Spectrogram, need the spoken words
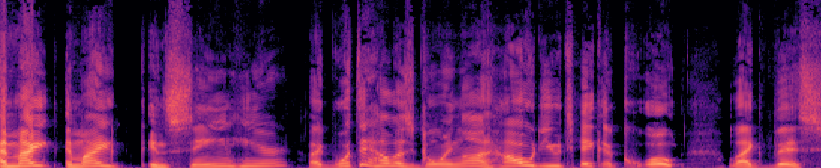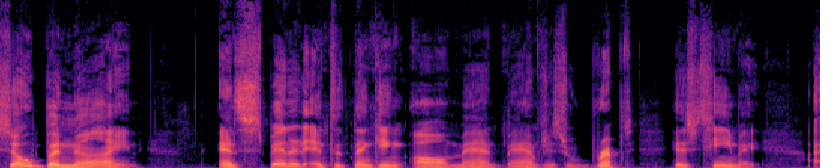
Am I am I insane here? Like what the hell is going on? How do you take a quote like this so benign and spin it into thinking, "Oh man, Bam just ripped his teammate." I,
